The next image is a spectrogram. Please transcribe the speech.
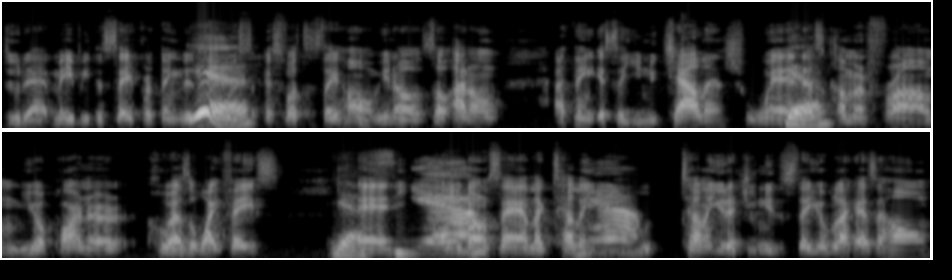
to do that. Maybe the safer thing to Yeah. do is, is for us to stay home. You know, so I don't. I think it's a unique challenge when Yeah. that's coming from your partner who has a white face, yes. and, and Yeah. you know what I'm saying, like telling Yeah. you telling you that you need to stay your black ass at home.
